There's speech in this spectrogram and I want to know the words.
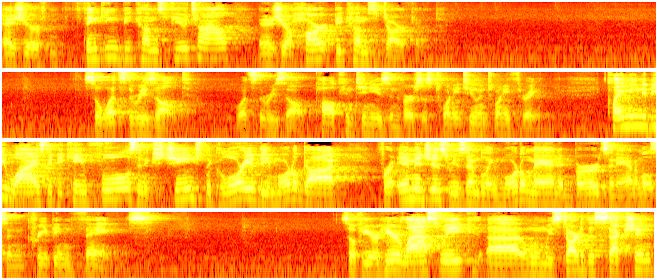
as your thinking becomes futile and as your heart becomes darkened. So, what's the result? What's the result? Paul continues in verses 22 and 23. Claiming to be wise, they became fools and exchanged the glory of the immortal God for images resembling mortal man and birds and animals and creeping things. So, if you were here last week uh, when we started this section,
